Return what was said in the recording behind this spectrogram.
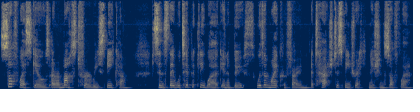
Software skills are a must for a re-speaker, since they will typically work in a booth with a microphone attached to speech recognition software.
